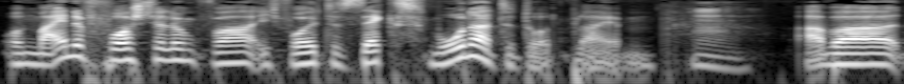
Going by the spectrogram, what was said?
und meine Vorstellung war, ich wollte sechs Monate dort bleiben. Hm. Aber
